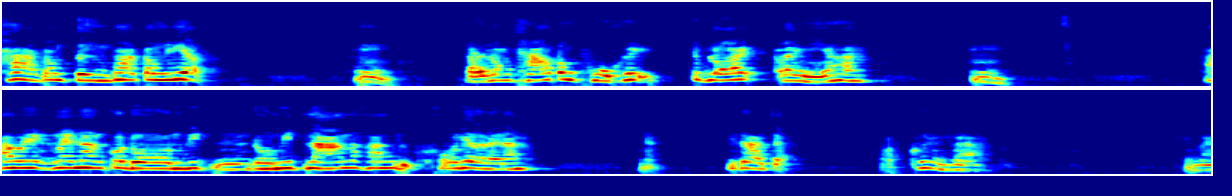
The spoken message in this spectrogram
ผ้าต้องตึงผ้าต้องเรียบ อืมสายรองเท้าต้องผูกให้เรียบร้อยอะไรอย่างเงี้ยค่ะ อืม ถ้าไม่ไม่นั่นก็โดนวิดโดนวิดน้ำนะคะ หรือเขาเรียกอะไรนะเนี่ยที่เราจะตัดขึ้นอย่างนี้ค่ะ เห็นไหม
